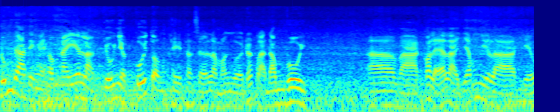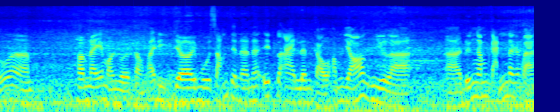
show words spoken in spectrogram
Đúng ra thì ngày hôm nay là chủ nhật cuối tuần thì thật sự là mọi người rất là đông vui. À, và có lẽ là giống như là kiểu à, hôm nay mọi người cần phải đi chơi mua sắm cho nên ít có ai lên cầu hóng gió cũng như là à, đứng ngắm cảnh đó các bạn.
